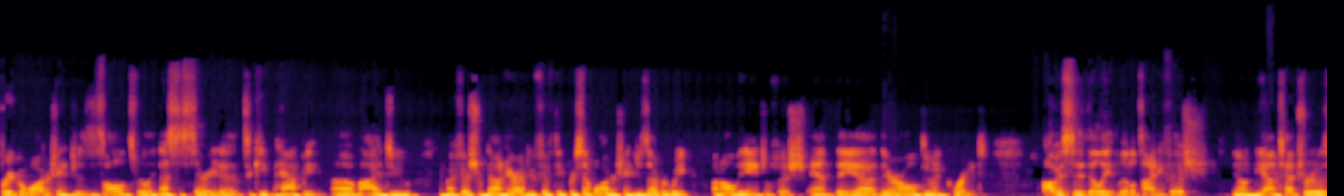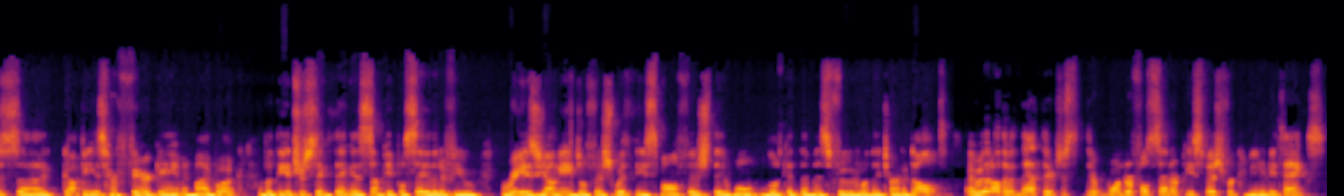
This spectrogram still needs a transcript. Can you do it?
frequent water changes is all that's really necessary to, to keep them happy. Um, I do my fish from down here. I do 50% water changes every week on all the angelfish, and they uh, they're all doing great. Obviously, they'll eat little tiny fish. You know, neon tetras, uh, guppies are fair game in my book. But the interesting thing is, some people say that if you raise young angelfish with these small fish, they won't look at them as food when they turn adult. Mean, but other than that, they're just they're wonderful centerpiece fish for community tanks.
